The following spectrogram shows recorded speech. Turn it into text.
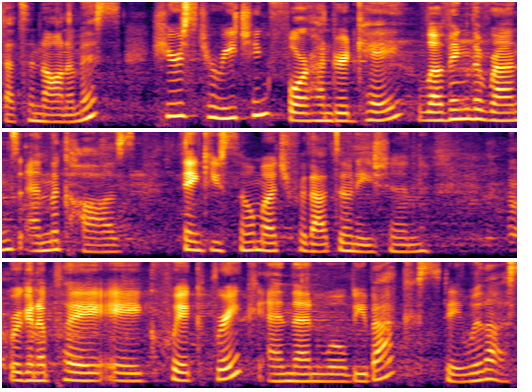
that's anonymous. Here's to reaching 400K, loving the runs and the cause. Thank you so much for that donation. We're going to play a quick break and then we'll be back. Stay with us.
